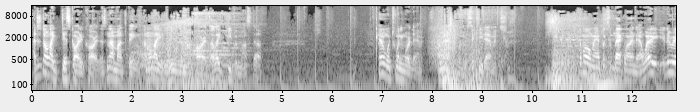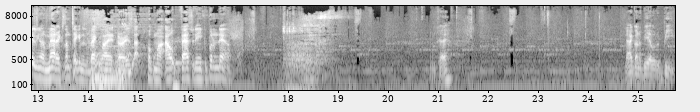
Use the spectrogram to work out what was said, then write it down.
I just don't like discarding cards. That's not my thing. I don't like losing my cards. I like keeping my stuff. Hit him with 20 more damage. I'm mean, actually, 60 damage. Come on, man, put some backline down. Well, it really doesn't matter because I'm taking his backline or his Pokemon out faster than he can put him down. Okay. Not gonna be able to beat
